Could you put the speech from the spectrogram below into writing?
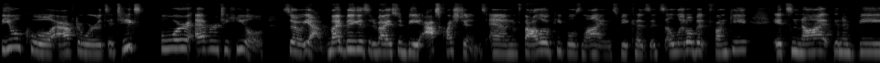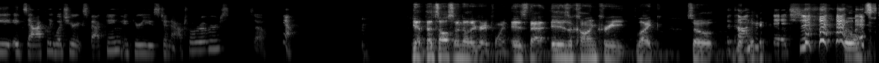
feel cool afterwards, it takes forever to heal. So yeah, my biggest advice would be ask questions and follow people's lines because it's a little bit funky. It's not going to be exactly what you're expecting if you're used to natural rivers. So, yeah. Yeah, that's also another great point is that it is a concrete like so the concrete the, ditch. so like,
